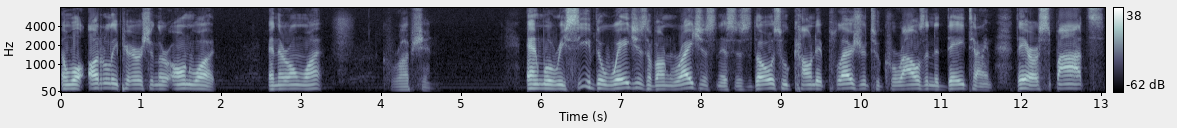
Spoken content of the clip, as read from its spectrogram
and will utterly perish in their own what? In their own what? Corruption and will receive the wages of unrighteousness as those who count it pleasure to carouse in the daytime. They are spots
